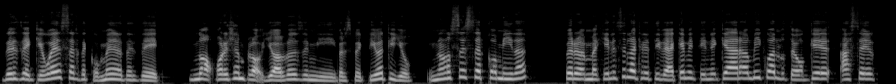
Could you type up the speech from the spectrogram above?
Desde que voy a hacer de comer, desde... No, por ejemplo, yo hablo desde mi perspectiva que yo no sé hacer comida, pero imagínense la creatividad que me tiene que dar a mí cuando tengo que hacer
